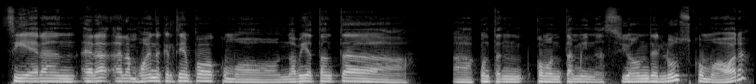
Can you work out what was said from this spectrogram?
sí eran, era, a lo mejor en aquel tiempo como no había tanta ah, contam- contaminación de luz como ahora,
